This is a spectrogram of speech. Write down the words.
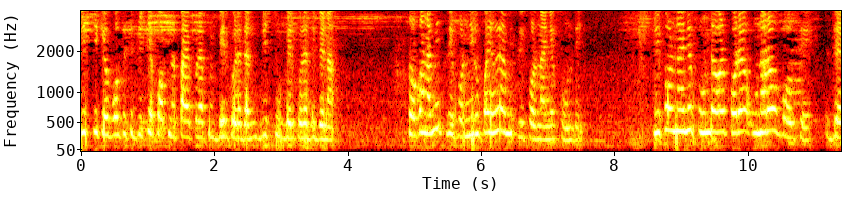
বৃষ্টিকেও বলতেছি, বৃষ্টি আপু আপনার পায়ে পরে আপনি বের করে দেন, বৃষ্টি বের করে দিবে না। তখন আমি ত্রিপল, নিরুপায় হয়ে আমি ত্রিপল নাইনে ফোন দিই। ত্রিপল নাইনে ফোন দেওয়ার পরে ওনারাও বলছে যে,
